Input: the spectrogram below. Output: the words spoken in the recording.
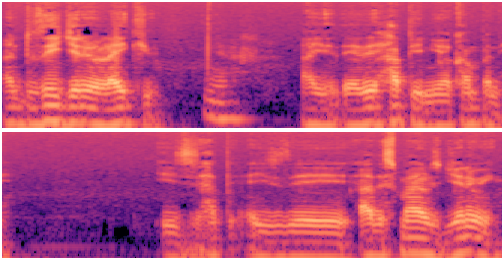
And do they generally like you? Yeah. Are, you, are they happy in your company? Is happy? Is the are the smiles genuine?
